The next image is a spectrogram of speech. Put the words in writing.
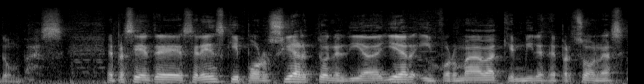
Donbass. El presidente Zelensky, por cierto, en el día de ayer informaba que miles de personas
